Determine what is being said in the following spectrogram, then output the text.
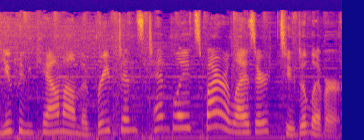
You can count on the Brieftons 10 Blade Spiralizer to deliver.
